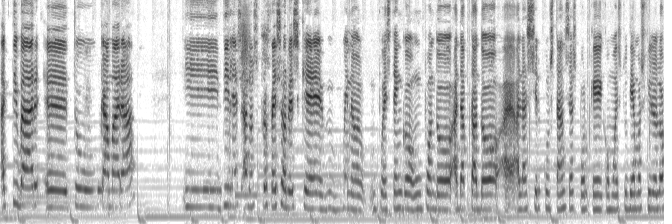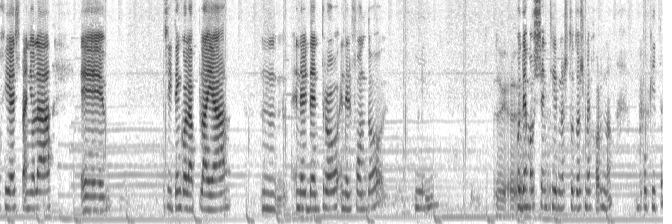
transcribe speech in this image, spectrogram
activar eh, tu cámara y diles a los profesores que, bueno, pues tengo un fondo adaptado a, las circunstancias porque como estudiamos filología española, eh, sí tengo la playa mm, en el dentro, en el fondo podemos sentirnos todos mejor, ¿no? Un poquito.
